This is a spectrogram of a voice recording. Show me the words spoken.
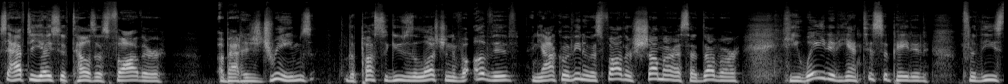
So after Yosef tells his father about his dreams, the pasuk uses the lashon of Aviv and Yaakov Avinu, his father Shamar Asadavar. He waited, he anticipated for these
